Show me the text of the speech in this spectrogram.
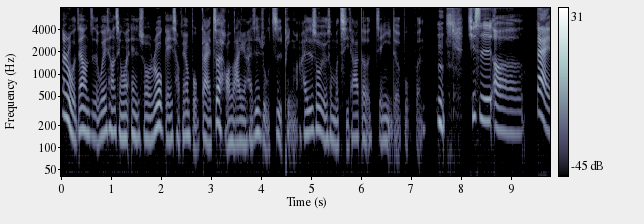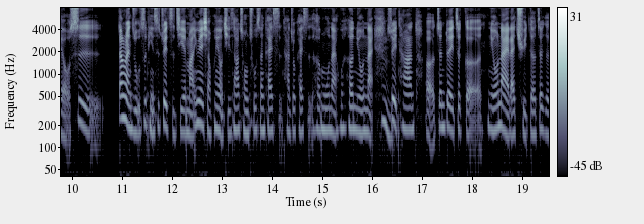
那如果这样子，我也想请问 Anne 说，如果给小朋友补钙，最好来源还是乳制品吗？还是说有什么其他的建议的部分？嗯，其实呃，钙哦是。当然，乳制品是最直接嘛，因为小朋友其实他从出生开始他就开始喝母奶或喝牛奶，所以他呃针对这个牛奶来取得这个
